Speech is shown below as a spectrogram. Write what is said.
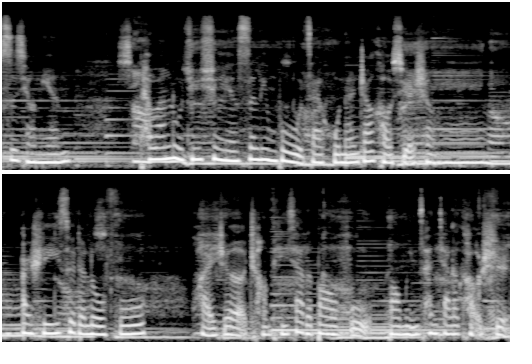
四九年，台湾陆军训练司令部在湖南招考学生。二十一岁的洛夫怀着闯天下的抱负报名参加了考试，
